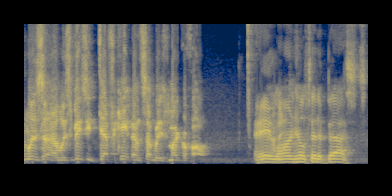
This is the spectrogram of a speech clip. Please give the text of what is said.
was uh, was busy defecating on somebody's microphone. Hey, Lauryn Hill said it best.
